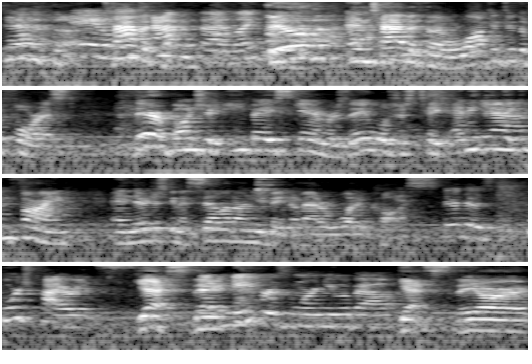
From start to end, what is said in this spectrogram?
Hey, Tabitha. Tabitha, I like Bill that. and Tabitha were walking through the forest. They're a bunch of eBay scammers. They will just take anything they can find, and they're just gonna sell it on eBay no matter what it costs. They're those porch pirates Yes, they, that they. neighbors warn you about. Yes, they are.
